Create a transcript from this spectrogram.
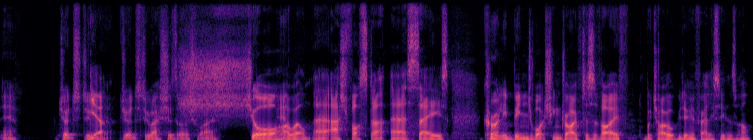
Yeah. Do you want to do? Yeah. Do you want to do Ashes or shall I? Sure, Yeah. I will. Uh, Ash Foster uh, says, currently binge watching Drive to Survive, which I will be doing fairly soon as well.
